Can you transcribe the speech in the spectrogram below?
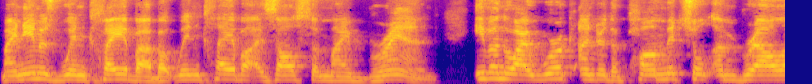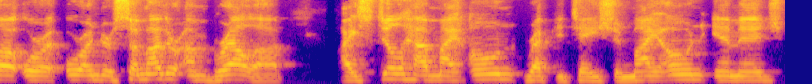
My name is Winn Claybaugh, but Winn Claybaugh is also my brand. Even though I work under the Paul Mitchell umbrella or, or under some other umbrella, I still have my own reputation, my own image,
